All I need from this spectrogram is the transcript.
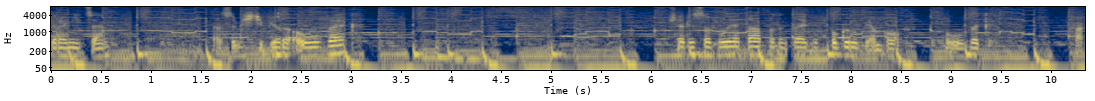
granice. Ja osobiście biorę ołówek. Przerysowuję to, a potem to jakby pogrubiam, bo ołówek... Fuck.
